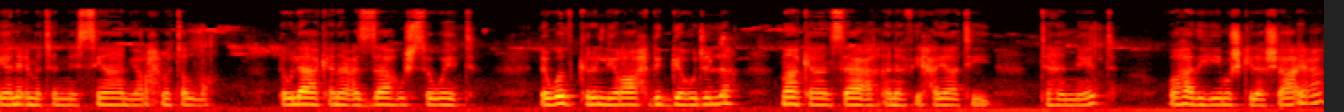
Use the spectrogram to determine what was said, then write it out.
يا نعمة النسيان يا رحمة الله. لولاك أنا عزاه وش سويت؟ لو أذكر اللي راح دقه وجله ما كان ساعة أنا في حياتي تهنيت. وهذه مشكلة شائعة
